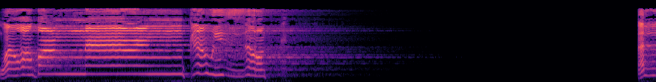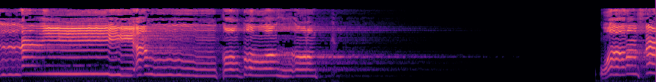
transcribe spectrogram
ووضعنا الذي أنقض ظهرك ورفعنا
